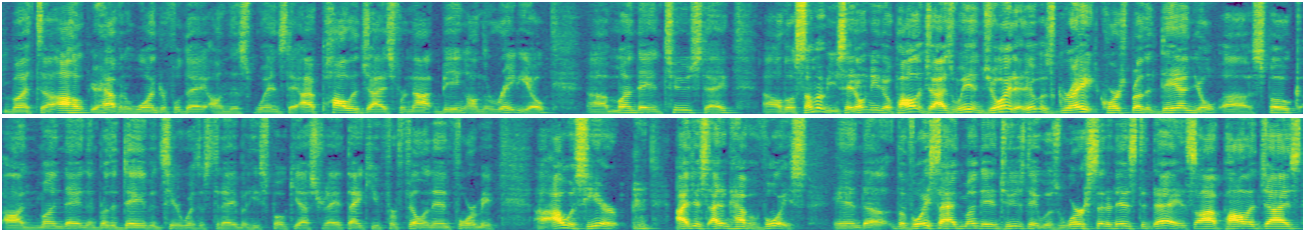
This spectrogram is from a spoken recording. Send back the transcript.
But uh, I hope you're having a wonderful day on this Wednesday. I apologize for not being on the radio uh, Monday and Tuesday. although some of you say don't need to apologize, we enjoyed it. It was great. Of course, Brother Daniel uh, spoke on Monday, and then Brother David's here with us today, but he spoke yesterday. Thank you for filling in for me. Uh, I was here. I just I didn't have a voice. And uh, the voice I had Monday and Tuesday was worse than it is today. So I apologize.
